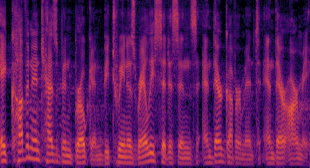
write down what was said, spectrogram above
A covenant has been broken between Israeli citizens and their government and their army.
